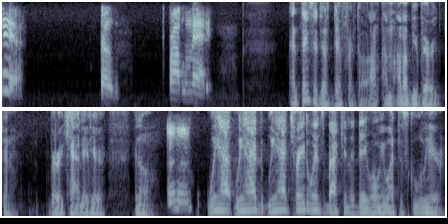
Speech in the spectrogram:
Yeah. So it's problematic. and things are just different. Though I'm, I'm, I'm gonna be very you know very candid here. You know, hmm we had we had we had trade winds back in the day when we went to school here.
